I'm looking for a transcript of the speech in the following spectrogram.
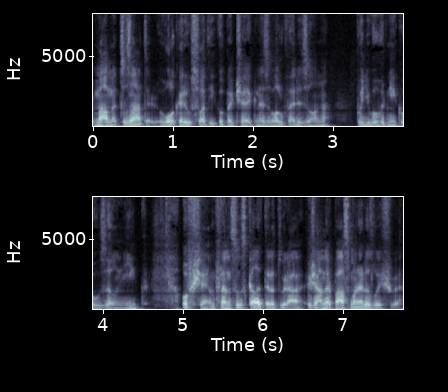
Máme, to znáte, Volkerův svatý kopeček, Nezvalův Edison, podivuhodný kouzelník. Ovšem, francouzská literatura žánr pásma nerozlišuje.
